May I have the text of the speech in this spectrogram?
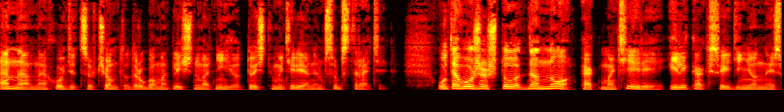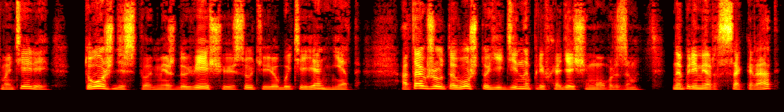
она находится в чем-то другом, отличном от нее, то есть в материальном субстрате. У того же, что дано как материя или как соединенное с материей, тождества между вещью и сутью ее бытия нет, а также у того, что едино превходящим образом, например, Сократ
